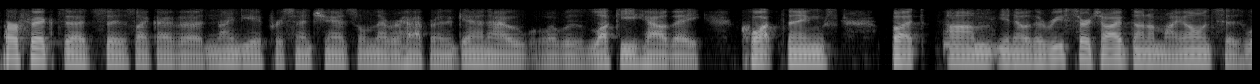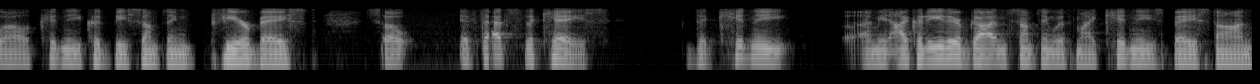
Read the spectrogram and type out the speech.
perfect. It says like I have a 98% chance it'll never happen again. I, I was lucky how they caught things. But, um, you know, the research I've done on my own says, well, kidney could be something fear based. So if that's the case, the kidney I mean, I could either have gotten something with my kidneys based on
